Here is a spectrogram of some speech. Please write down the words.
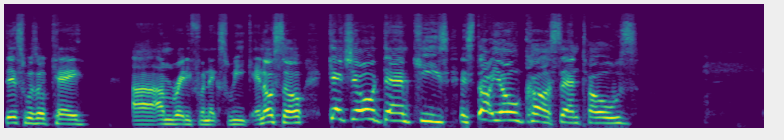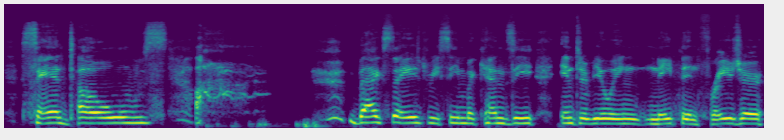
this was okay. Uh, I'm ready for next week. And also, get your own damn keys and start your own car, Santos. Santos. Backstage, we see Mackenzie interviewing Nathan Frazer,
